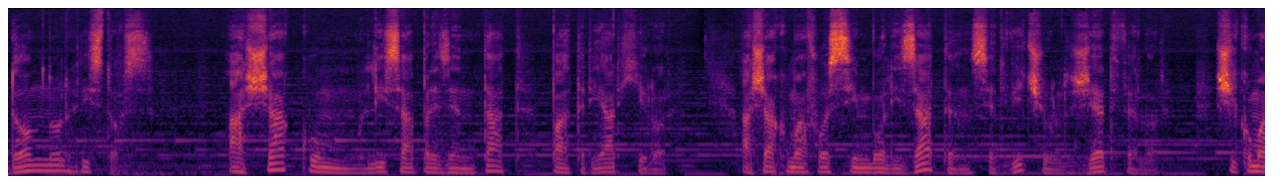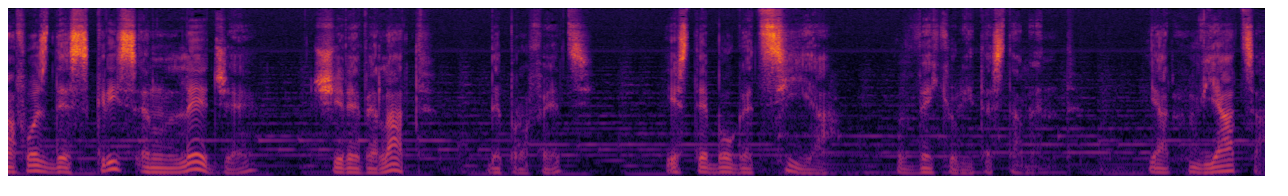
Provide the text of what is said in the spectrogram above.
Domnul Hristos, așa cum li s-a prezentat patriarhilor, așa cum a fost simbolizat în serviciul jertfelor și cum a fost descris în lege și revelat de profeți, este bogăția Vechiului Testament. Iar viața,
